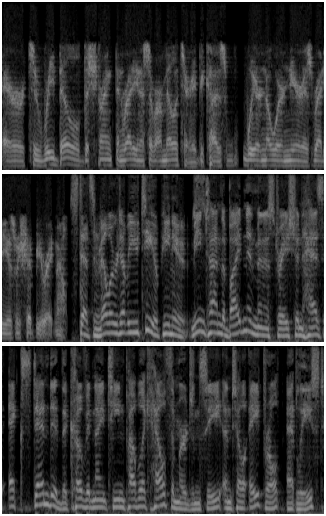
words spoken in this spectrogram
error to rebuild the strength and readiness of our military because we're nowhere near as ready as we should be right now. Stetson Miller, WTOP News. Meantime, the Biden administration has extended the COVID-19 public health emergency until April, at least.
